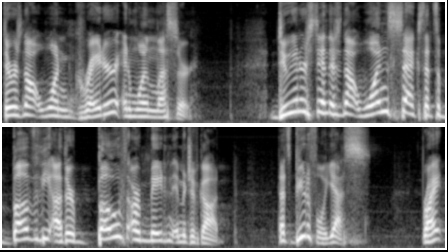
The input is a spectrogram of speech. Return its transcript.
There is not one greater and one lesser. Do you understand there's not one sex that's above the other? Both are made in the image of God. That's beautiful, yes. Right?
